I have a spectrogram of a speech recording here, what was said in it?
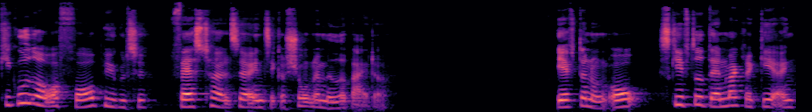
gik ud over forebyggelse, fastholdelse og integration af medarbejdere. Efter nogle år skiftede Danmark regering,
